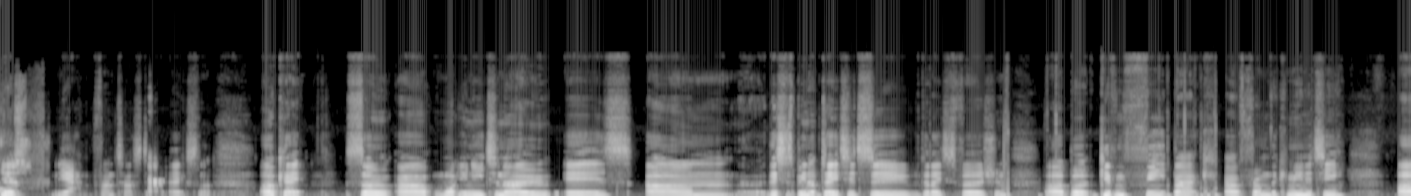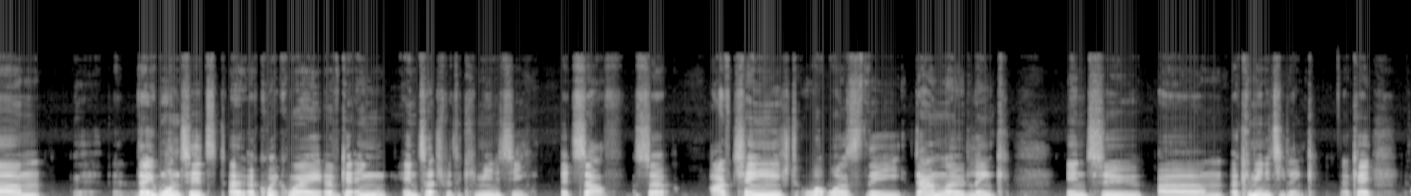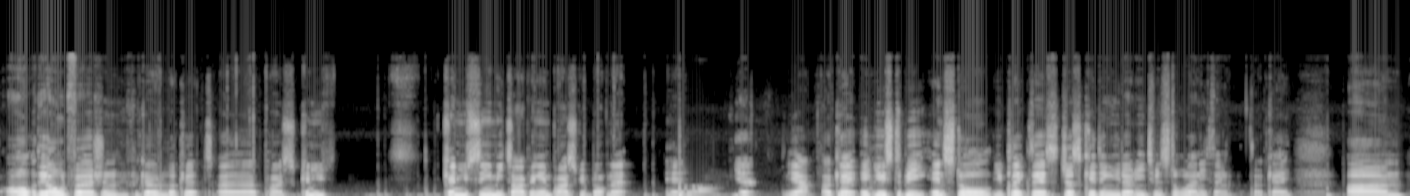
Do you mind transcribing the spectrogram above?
Yes. Yeah, fantastic. Excellent. Okay, so uh, what you need to know is um, this has been updated to the latest version, uh, but given feedback uh, from the community, um, they wanted a, a quick way of getting in touch with the community itself. So I've changed what was the download link into um, a community link. Okay, oh, the old version. If we go look at uh, Pys, can you can you see me typing in PyScript.net here? Yeah. Yeah. Okay. It used to be install. You click this. Just kidding. You don't need to install anything. Okay. Um,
